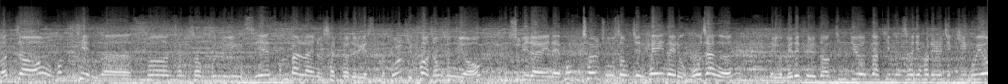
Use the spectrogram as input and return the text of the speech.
먼저 홈팀 어, 수원 삼성 블루윙스의 선발 라인을 살펴드리겠습니다. 골키퍼 정성룡, 수비 라인에 홍철, 조성진, 헤이네르, 오장은 그리고 미드필더 김기훈과 김은선이 허리를 지키고요.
